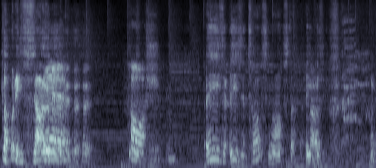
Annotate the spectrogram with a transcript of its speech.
God, he's so. Yeah. Harsh. He's a, he's a taskmaster. He- No.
